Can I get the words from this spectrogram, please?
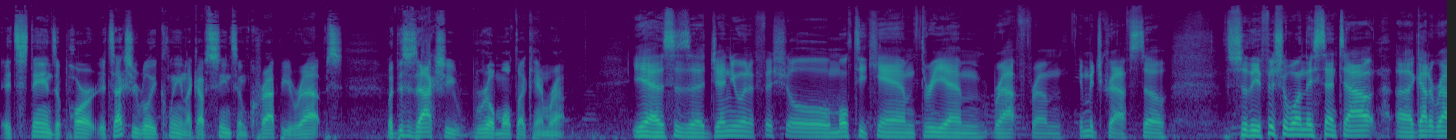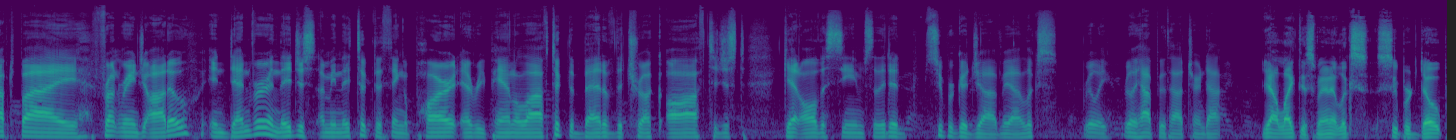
it stands apart. It's actually really clean. Like I've seen some crappy wraps, but this is actually real multicam wrap. Yeah, this is a genuine official multicam 3M wrap from Imagecraft. So, so the official one they sent out uh, got it wrapped by Front Range Auto in Denver, and they just, I mean, they took the thing apart, every panel off, took the bed of the truck off to just get all the seams. So they did super good job. Yeah, it looks really, really happy with how it turned out. Yeah, I like this, man. It looks super dope.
